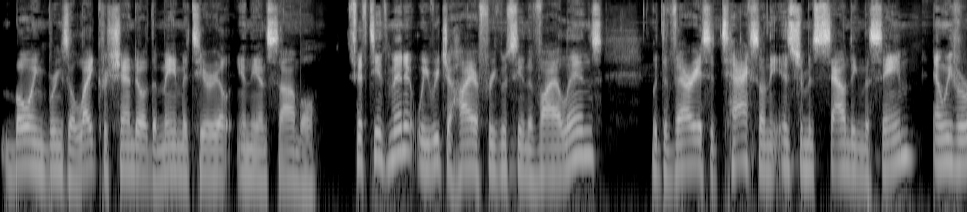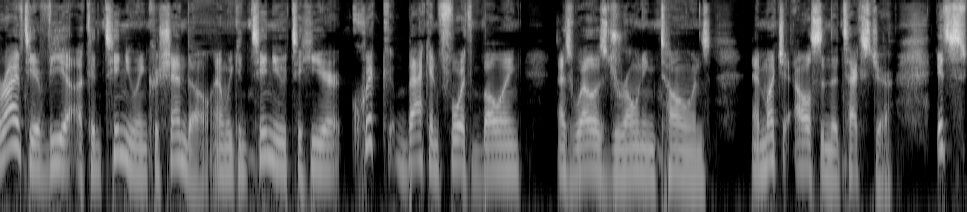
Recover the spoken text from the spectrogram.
bowing brings a light crescendo of the main material in the ensemble. 15th minute, we reach a higher frequency in the violins, with the various attacks on the instruments sounding the same. And we've arrived here via a continuing crescendo, and we continue to hear quick back and forth bowing as well as droning tones and much else in the texture. It's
